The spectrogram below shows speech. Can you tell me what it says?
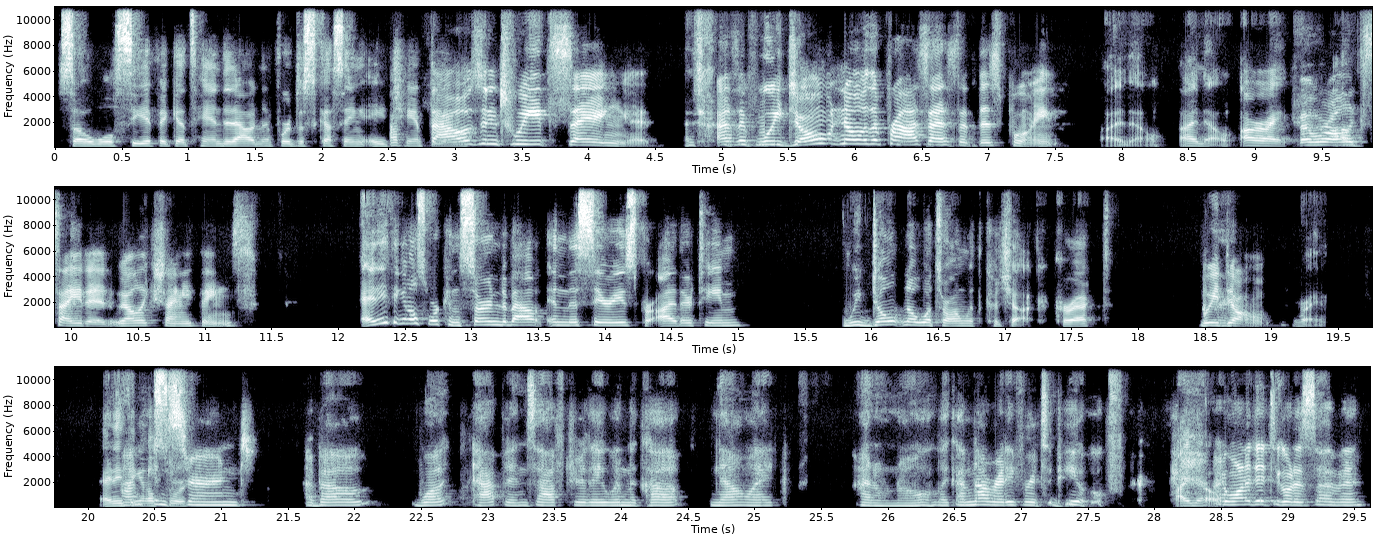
So we'll see if it gets handed out and if we're discussing a, a champion. thousand tweets saying it as if we don't know the process at this point. I know. I know. All right. But we're all um, excited. We all like shiny things. Anything else we're concerned about in this series for either team? We don't know what's wrong with Tkachuk, correct? We right. don't. Right. Anything I'm else? concerned about what happens after they win the cup. Now, like, I don't know. Like, I'm not ready for it to be over. I know. I wanted it to go to seven.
